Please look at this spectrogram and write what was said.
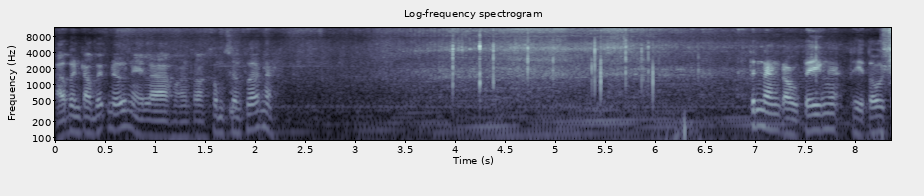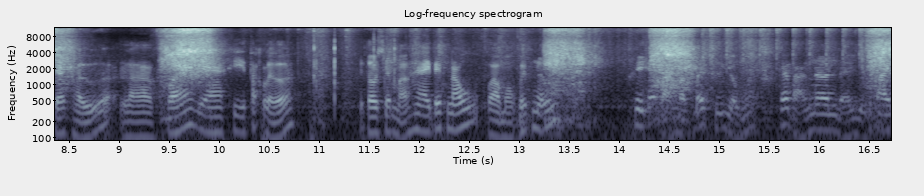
ở bên trong bếp nướng này là hoàn toàn không sơn phết nè. Tính năng đầu tiên thì tôi sẽ thử là khóa ga khi tắt lửa. Thì tôi sẽ mở hai bếp nấu và một bếp nướng. Khi các bạn bật bếp sử dụng các bạn nên để giữ tay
